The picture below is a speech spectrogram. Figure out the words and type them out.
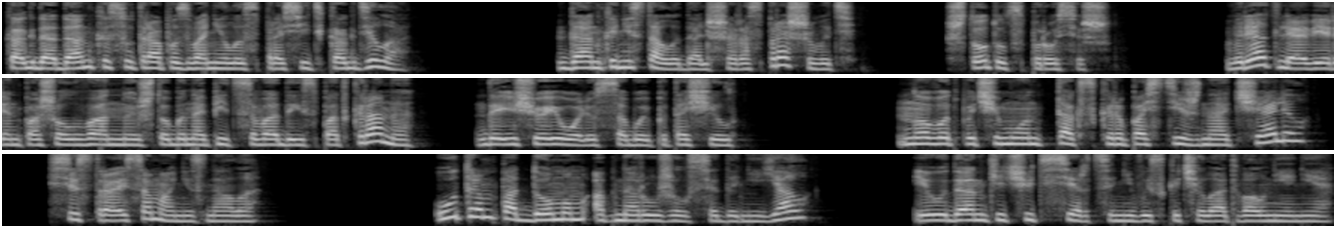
когда Данка с утра позвонила спросить, как дела. Данка не стала дальше расспрашивать. «Что тут спросишь?» Вряд ли Аверин пошел в ванную, чтобы напиться воды из-под крана, да еще и Олю с собой потащил. Но вот почему он так скоропостижно отчалил, сестра и сама не знала. Утром под домом обнаружился Даниял, и у Данки чуть сердце не выскочило от волнения.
